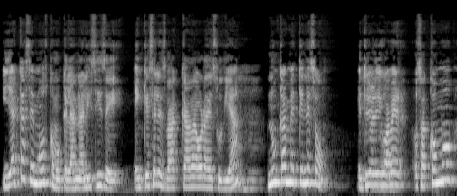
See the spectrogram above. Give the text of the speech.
Y ya que hacemos como que el análisis de en qué se les va cada hora de su día, nunca meten eso. Entonces yo le digo, a ver, o sea, ¿cómo?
